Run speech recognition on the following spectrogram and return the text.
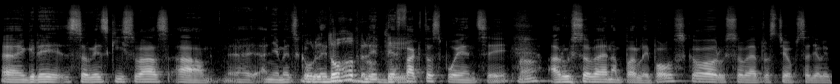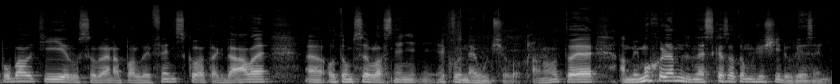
eh, kdy Sovětský svaz a, eh, a Německo byli, byli de facto spojenci no. a Rusové napadli Polsko, Rusové prostě obsadili Pobaltí, Rusové napadli Finsko a tak dále. Eh, o tom se vlastně jako neučilo. Ano, to je, a mimochodem dneska za to můžeš jít do vězení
